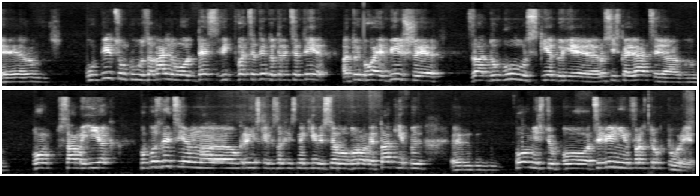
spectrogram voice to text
Е, У підсумку у загальному десь від 20 до 30, а то й буває більше, за добу скидує російська авіація бомб саме і як по позиціям е, українських захисників і сил оборони, так і е, повністю по цивільній інфраструктурі.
